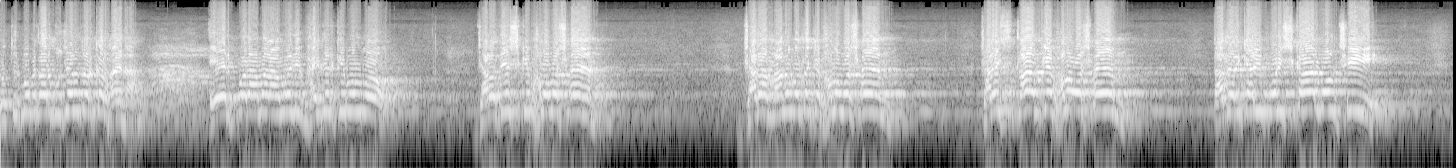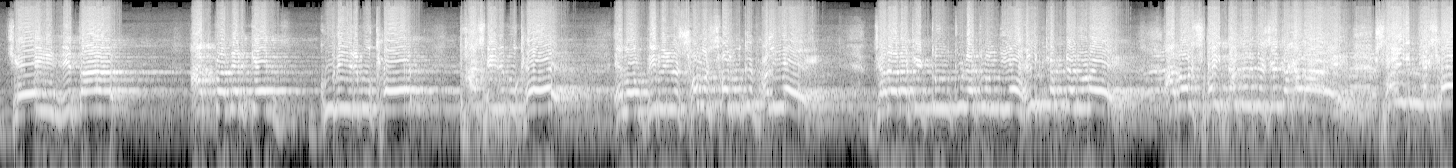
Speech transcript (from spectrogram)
নতুনভাবে তার বোঝানো দরকার হয় না। এরপর আমার আমলি ভাইদেরকে বলব, যারা দেশকে ভালোবাসেন, যারা মানবতাকে ভালোবাসেন, যারা ইসলামকে ভালোবাসেন, তাদেরকে আমি পরিষ্কার বলছি, যেই নেতা আপনাদেরকে গুলির মুখে, ফাঁসির মুখে এবং বিভিন্ন সমস্যার মুখে ফালিয়ে যারা নাকি টুনটুনা টুন দিয়ে হেলিকপ্টার উড়ে আবার সেই তাদের দেশে দেখা যায়, সেই দেশে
